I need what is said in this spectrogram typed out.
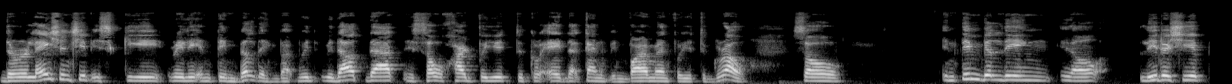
the relationship is key really in team building. But with, without that, it's so hard for you to create that kind of environment for you to grow. So in team building, you know, leadership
